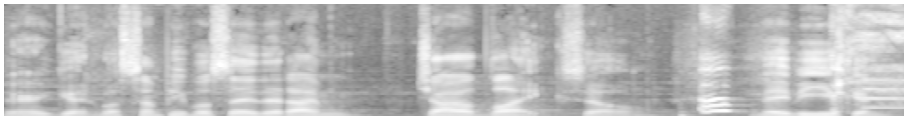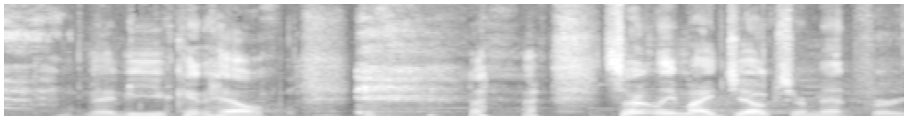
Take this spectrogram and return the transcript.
Very good. Well, some people say that I'm childlike, so maybe you can maybe you can help. Certainly, my jokes are meant for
